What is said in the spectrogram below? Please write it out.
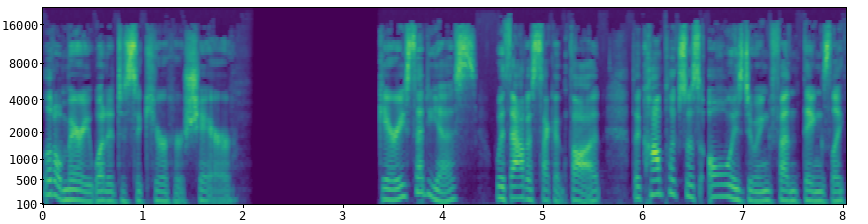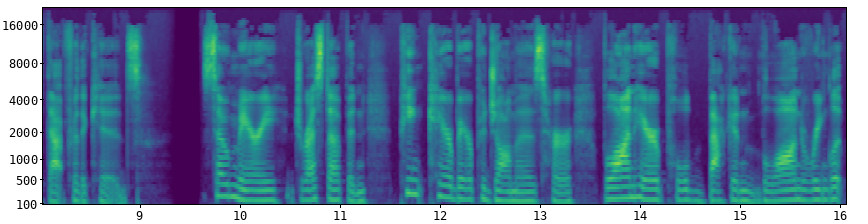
little Mary wanted to secure her share. Gary said yes, without a second thought. The complex was always doing fun things like that for the kids. So Mary, dressed up in pink Care Bear pajamas, her blonde hair pulled back in blonde ringlet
